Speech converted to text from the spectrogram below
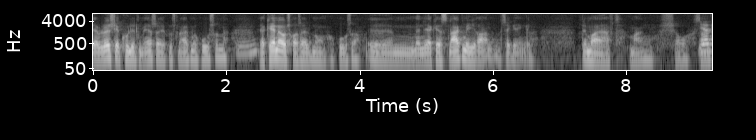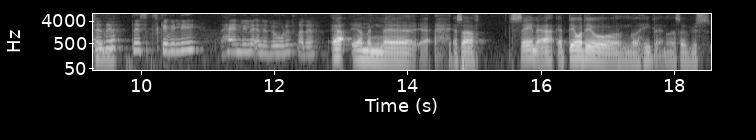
jeg ville ønske, at jeg kunne lidt mere, så jeg kunne snakke med russerne. Mm. Jeg kender jo trods alt nogle russer, øhm, men jeg kan snakke med iranerne til gengæld. Dem har jeg haft mange sjove ja, det er samtaler det. det. Skal vi lige have en lille anekdote fra det? med. Ja, jamen, øh, ja, altså, sagen er, at det var det er jo noget helt andet. Altså, hvis,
